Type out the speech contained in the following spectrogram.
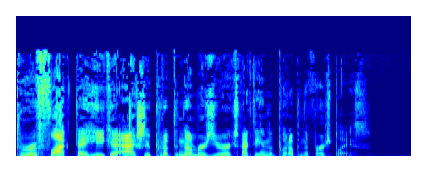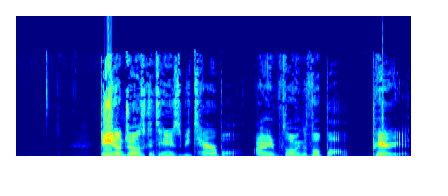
to reflect that he could actually put up the numbers you were expecting him to put up in the first place. Daniel Jones continues to be terrible. I mean, throwing the football. Period.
